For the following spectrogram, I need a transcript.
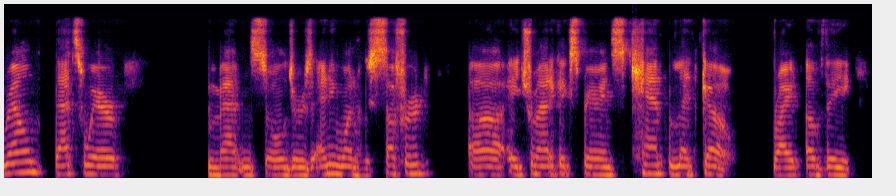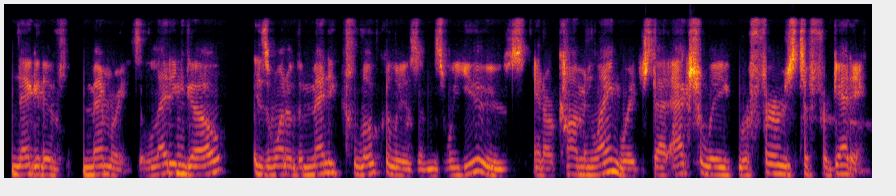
realm, that's where combatants, soldiers, anyone who suffered uh, a traumatic experience can't let go, right, of the negative memories. Letting go is one of the many colloquialisms we use in our common language that actually refers to forgetting.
